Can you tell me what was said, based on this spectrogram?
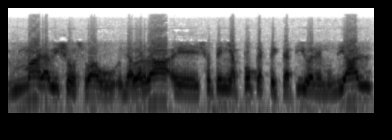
Maravilloso, Agu. La verdad, eh, yo tenía poca expectativa en el mundial,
